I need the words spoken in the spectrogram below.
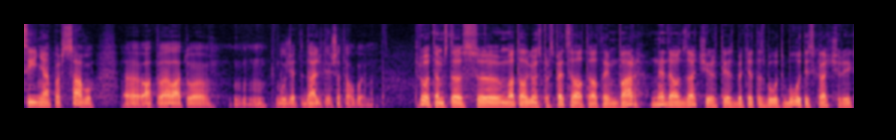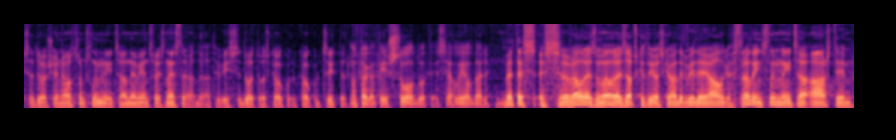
cīņā par savu uh, atvēlēto mm, budžeta daļu tieši atalgojumam? Protams, tas um, atalgojums par specialitātēm var nedaudz atšķirties, bet, ja tas būtu būtiski atšķirīgs, tad droši vien austrumu slimnīcā neviens vairs nestrādātu. Visi dotos kaut kur, kaut kur citur. Nu, tagad tieši sola doties, jā, liela daļa. Bet es, es vēlreiz un vēlreiz apskatījos, kāda ir vidēja alga Stradiņas slimnīcā ārstiem.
